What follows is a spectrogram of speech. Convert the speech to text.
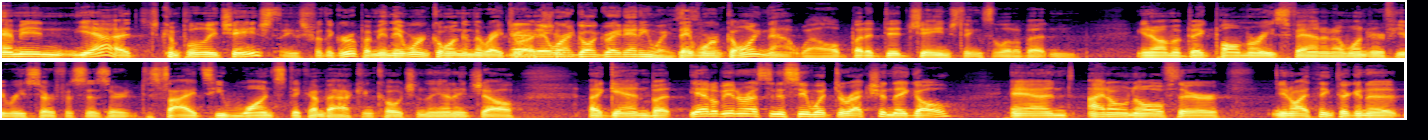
I mean, yeah, it completely changed things for the group. I mean, they weren't going in the right Yeah, direction. they weren't going great anyways. They weren't going that well, but it did change things a little bit. And you know, I'm a big Paul Maurice fan, and I wonder if he resurfaces or decides he wants to come back and coach in the NHL again. But yeah, it'll be interesting to see what direction they go. And I don't know if they're, you know, I think they're going to,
